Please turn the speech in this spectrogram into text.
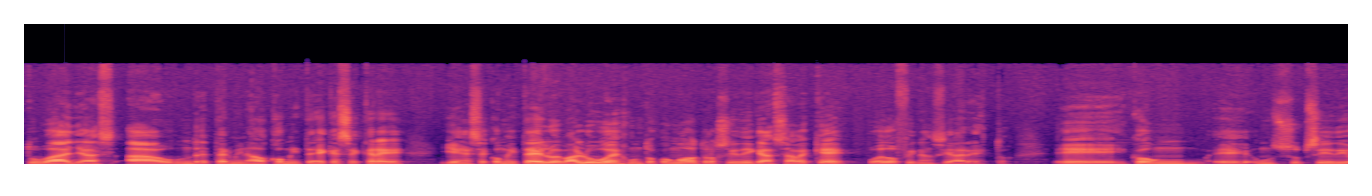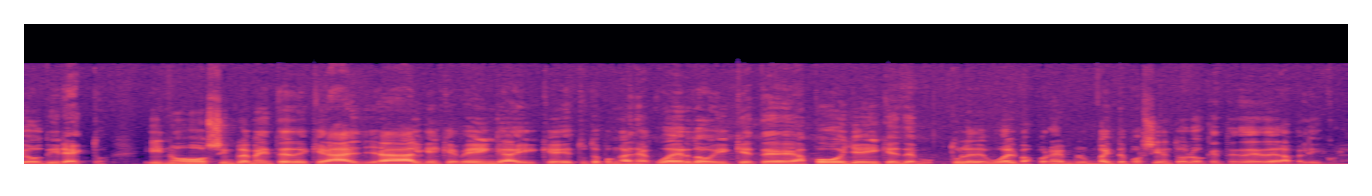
tú vayas a un determinado comité que se cree y en ese comité lo evalúes junto con otros y digas, ¿sabes qué? Puedo financiar esto eh, con eh, un subsidio directo y no simplemente de que haya alguien que venga y que tú te pongas de acuerdo y que te apoye y que tú le devuelvas, por ejemplo, un 20% de lo que te dé de la película.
